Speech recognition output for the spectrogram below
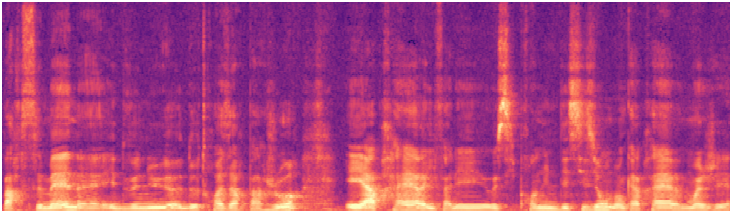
par semaine est devenu 2-3 heures par jour. Et après, il fallait aussi prendre une décision. Donc après, moi, j'ai,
